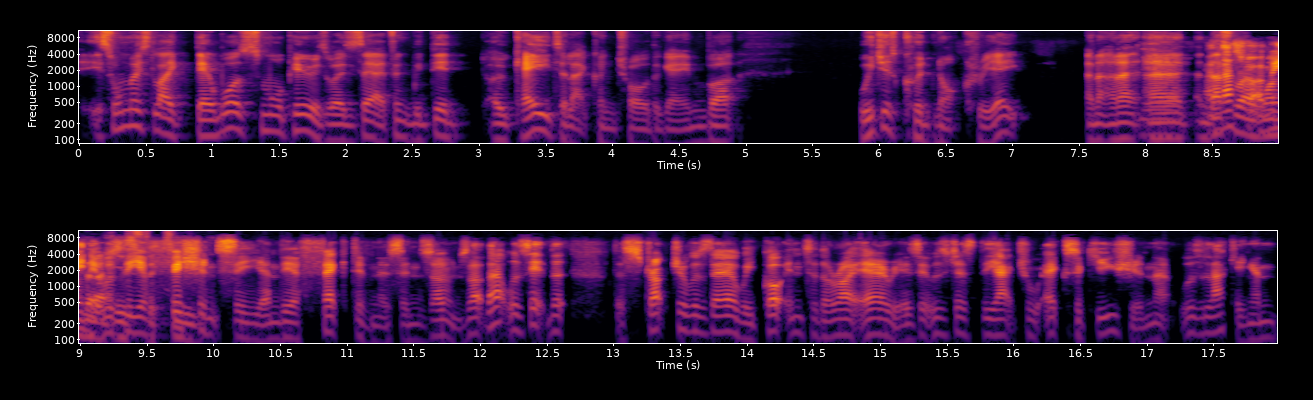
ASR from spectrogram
it's almost like there was small periods where, as you say, I think we did okay to like control the game, but we just could not create. And and, yeah. and, and, that's, that's, what I, I mean. It was the efficiency and the effectiveness in zones. That that was it. That the structure was there. We got into the right areas. It was just the actual execution that was lacking. And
